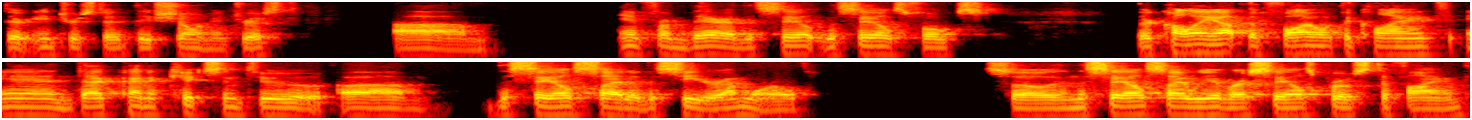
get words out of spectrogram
They're interested. They've shown interest. Um, and from there the sale the sales folks they're calling up they're following with the client and that kind of kicks into um, the sales side of the CRM world. So in the sales side, we have our sales process defined,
